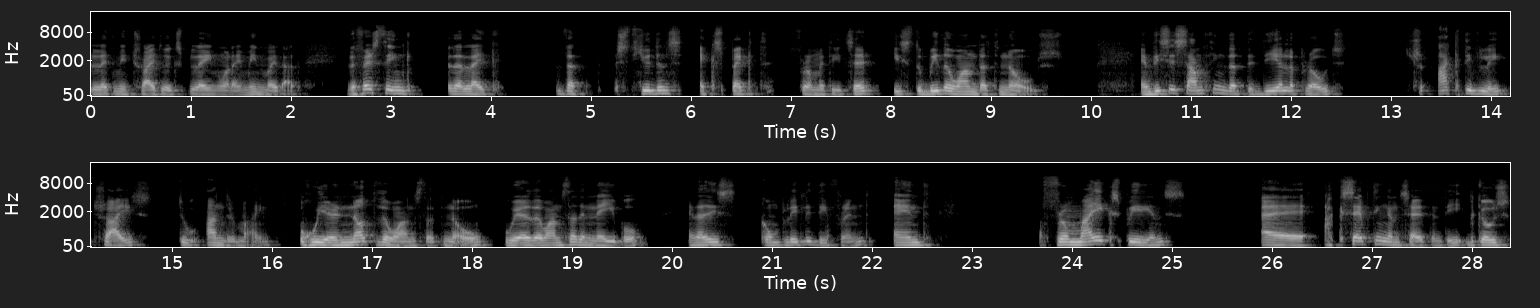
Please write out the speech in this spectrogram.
let me try to explain what i mean by that. The first thing that like that students expect from a teacher is to be the one that knows. And this is something that the dl approach tr- actively tries to undermine. We are not the ones that know we are the ones that enable and that is completely different. And from my experience uh, accepting uncertainty because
